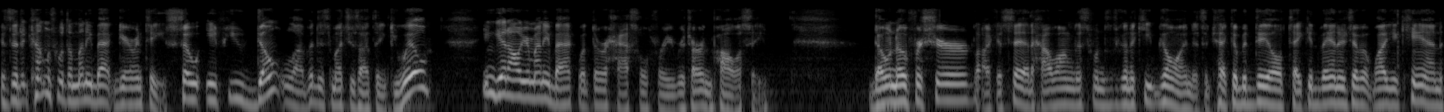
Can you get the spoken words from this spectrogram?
is that it comes with a money back guarantee. So if you don't love it as much as I think you will, you can get all your money back with their hassle free return policy. Don't know for sure, like I said, how long this one's going to keep going. It's a heck of a deal. Take advantage of it while you can,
